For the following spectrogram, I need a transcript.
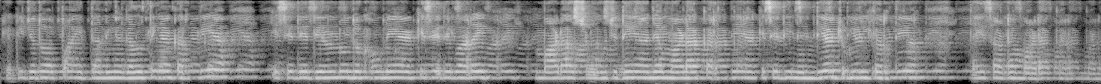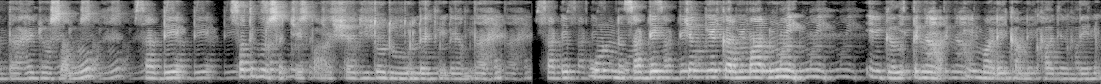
ਕਿਉਂਕਿ ਜਦੋਂ ਆਪਾਂ ਇਦਾਂ ਦੀਆਂ ਗਲਤੀਆਂ ਕਰਦੇ ਆ, ਕਿਸੇ ਦੇ ਦਿਲ ਨੂੰ ਦੁਖਾਉਂਦੇ ਆ, ਕਿਸੇ ਦੇ ਬਾਰੇ ਮਾੜਾ ਸੋਚਦੇ ਆ ਜਾਂ ਮਾੜਾ ਕਰਦੇ ਆ, ਕਿਸੇ ਦੀ ਨਿੰਦਿਆ ਚੁਗਲੀ ਕਰਦੇ ਆ ਤਾਂ ਇਹ ਸਾਡਾ ਮਾੜਾ ਕਰਮ ਬਣਦਾ ਹੈ ਜੋ ਸਾਨੂੰ ਸਾਡੇ ਸਤਿਗੁਰ ਸੱਚੇ ਪਾਤਸ਼ਾਹ ਜੀ ਤੋਂ ਦੂਰ ਲੈ ਕੇ ਜਾਂਦਾ ਹੈ। ਸਾਡੇ ਪੁੰਨ, ਸਾਡੇ ਚੰਗੇ ਕਰਮਾਂ ਨੂੰ ਵੀ ਇਹ ਗਲਤੀਆਂ, ਇਹ ਮਾੜੇ ਕੰਮ ਖਾ ਜਾਂਦੇ ਨੇ।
